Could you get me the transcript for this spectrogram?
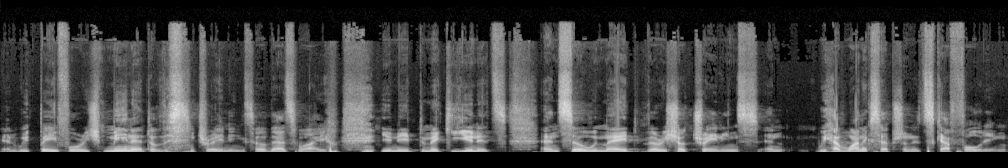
and we pay for each minute of this training so that's why you need to make units. And so we made very short trainings and we have one exception it's scaffolding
